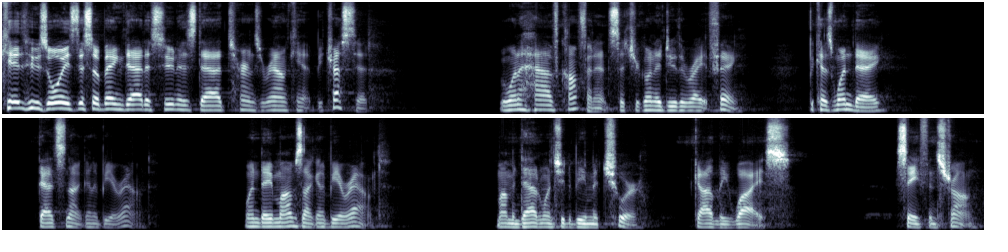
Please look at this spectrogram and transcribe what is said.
Kid who's always disobeying dad as soon as dad turns around can't be trusted. We want to have confidence that you're going to do the right thing. Because one day, dad's not going to be around. One day, mom's not going to be around. Mom and dad want you to be mature, godly, wise, safe, and strong.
